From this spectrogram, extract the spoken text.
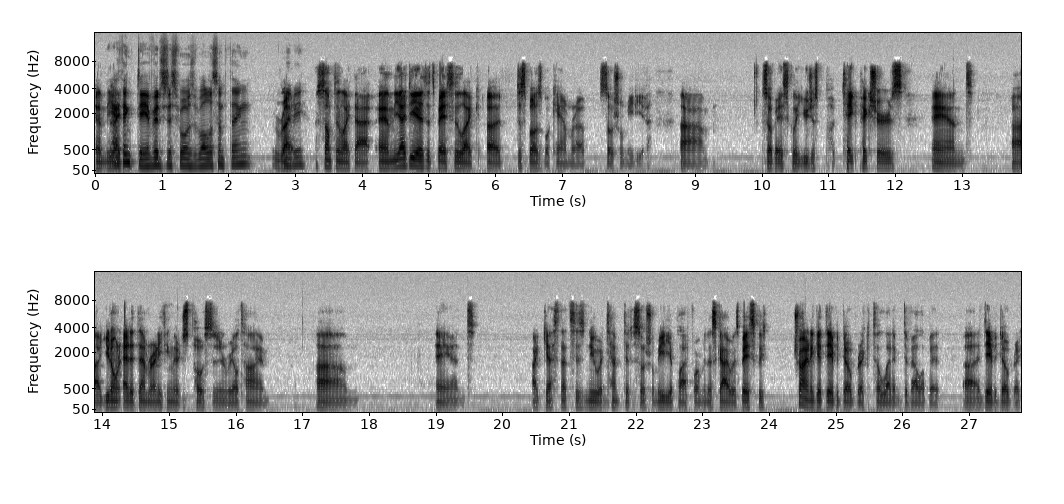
and the I i- think David's disposable or something. right, maybe? something like that. And the idea is it's basically like a disposable camera social media. Um, so basically, you just put, take pictures and uh, you don't edit them or anything. They're just posted in real time. Um, and I guess that's his new attempt at a social media platform. And this guy was basically trying to get David Dobrik to let him develop it. Uh, David Dobrik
